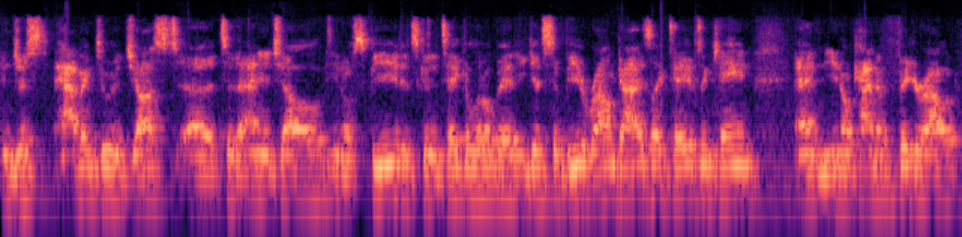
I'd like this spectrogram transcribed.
and just having to adjust uh, to the NHL, you know, speed. It's going to take a little bit. He gets to be around guys like Toews and Kane, and you know, kind of figure out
